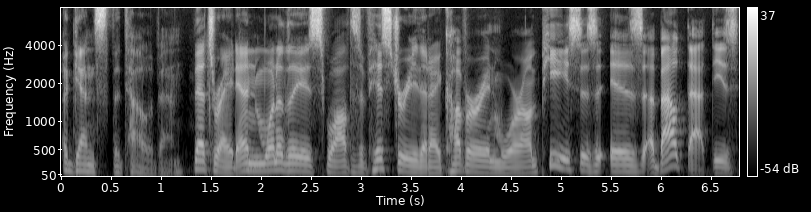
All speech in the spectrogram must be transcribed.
against the Taliban. That's right. And one of the swaths of history that I cover in War on Peace is is about that. These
